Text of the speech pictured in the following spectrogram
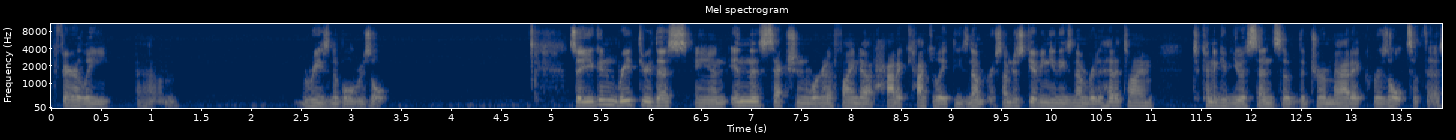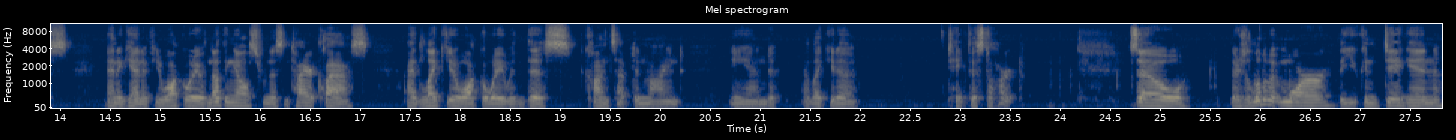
fairly um, reasonable result. So you can read through this, and in this section we're going to find out how to calculate these numbers. I'm just giving you these numbers ahead of time to kind of give you a sense of the dramatic results of this. And again, if you walk away with nothing else from this entire class, I'd like you to walk away with this concept in mind, and I'd like you to take this to heart. So there's a little bit more that you can dig in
